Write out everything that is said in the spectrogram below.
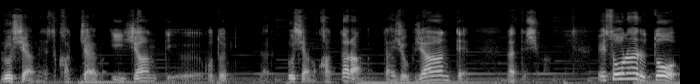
ロシアのやつ買っちゃえばいいじゃんっていうことに。ロシアの買ったら大丈夫じゃんってなってしまう。えそうなると、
